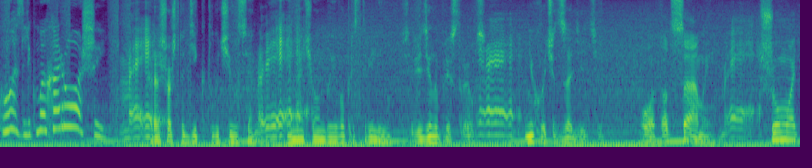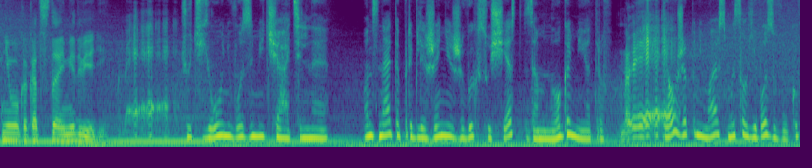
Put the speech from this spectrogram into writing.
Козлик мой хороший! Хорошо, что Дик отлучился, иначе он бы его пристрелил. Середину пристроился. Не хочет задеть. О, тот самый. Шуму от него, как от стаи медведей. Чутье у него замечательное. Он знает о приближении живых существ за много метров. Я уже понимаю смысл его звуков,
